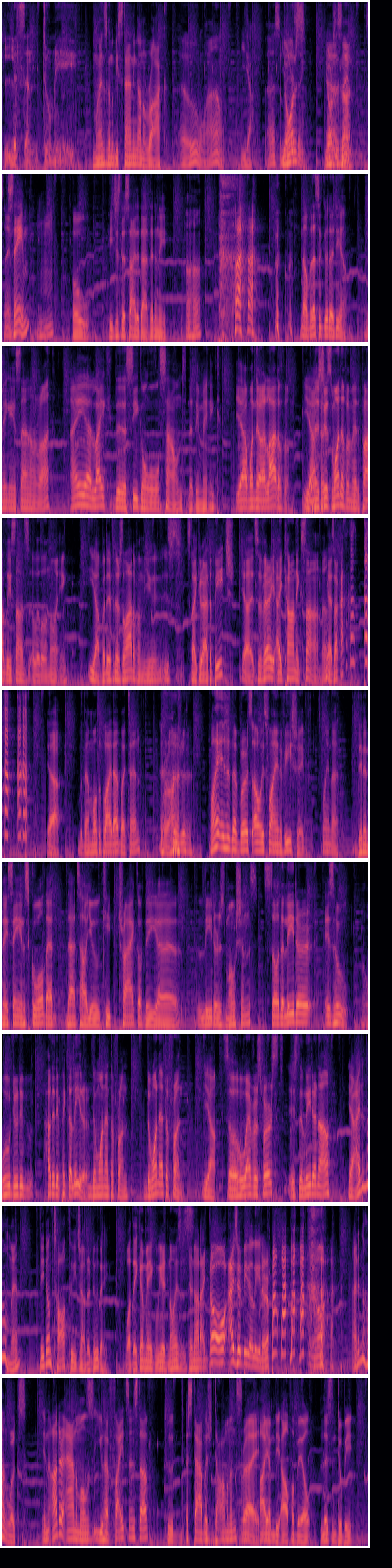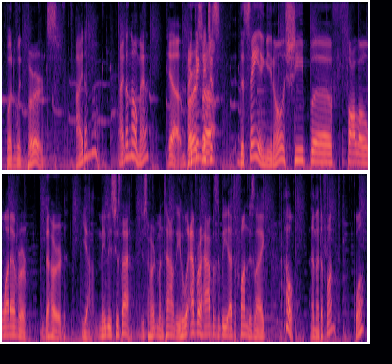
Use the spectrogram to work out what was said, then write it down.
Listen to me. Mine's gonna be standing on a rock. Oh wow, Yeah. that's Yours? Yours Yeah, is same. not. Same. Same? Mm-hmm. Oh. He just decided that, didn't he? Uh huh. no, but that's a good idea. Making a sound on a rock. I uh, like the seagull sound that they make. Yeah, when there are a lot of them. Yeah, When it's just one of them, it probably sounds a little annoying. Yeah, but if there's a lot of them, you it's, it's like you're at the beach. Yeah, it's a very iconic sound. Huh? Yeah, like Yeah. But then multiply that by 10 or 100. Why is it that birds always fly in a V shape? Explain that. Didn't they say in school that that's how you keep track of the uh, leader's motions? So the leader is who? Who do they? How do they pick the leader? The one at the front. The one at the front. Yeah. So whoever's first is the leader now. Yeah, I don't know, man. They don't talk to each other, do they? Well, they can make weird noises. They're not like, no, I should be the leader. Bak, bak, bak." No, I don't know how it works. In other animals, you have fights and stuff to establish dominance. Right. I am the alpha male. Listen to me. But with birds, I don't know. I don't know, man. yeah, birds I think are it's just the saying, you know, sheep uh, follow whatever. the herd. Yeah, maybe it's just that, just herd mentality. Whoever happens to be at the front is like, oh, I'm at the front. Cool.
